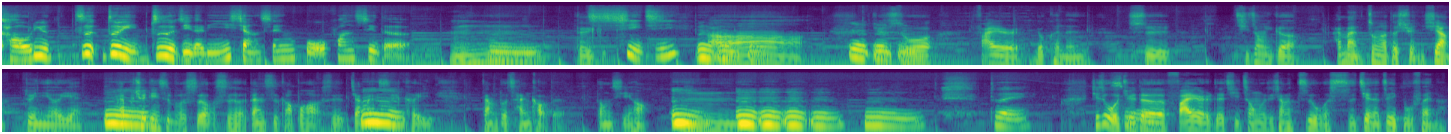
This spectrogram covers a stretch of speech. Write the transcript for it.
考虑自对自己的理想生活方式的，嗯嗯，对契机，嗯啊，嗯嗯，就是说，fire 有可能是其中一个还蛮重要的选项，对你而言，还不确定是不是适合适合，但是搞不好是将来是可以当做参考的东西哈，嗯嗯嗯嗯嗯。嗯，对，其实我觉得 fire 的其中就像自我实践的这一部分呢。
